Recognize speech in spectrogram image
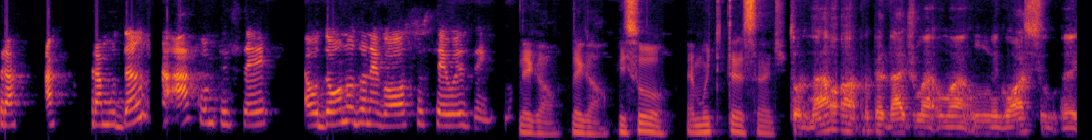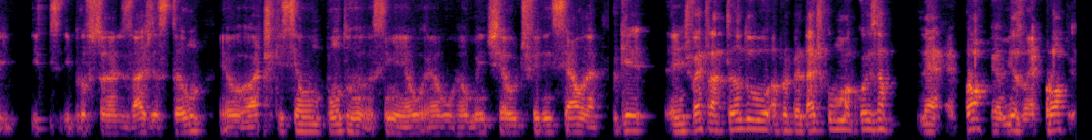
para a mudança acontecer é o dono do negócio ser o exemplo. Legal, legal. Isso é muito interessante. Tornar a propriedade uma, uma um negócio é, e, e, profissionalizar a gestão, eu acho que esse é um ponto, assim, é, é o, realmente é o diferencial, né? Porque a gente vai tratando a propriedade como uma coisa né, é própria mesmo, é própria,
